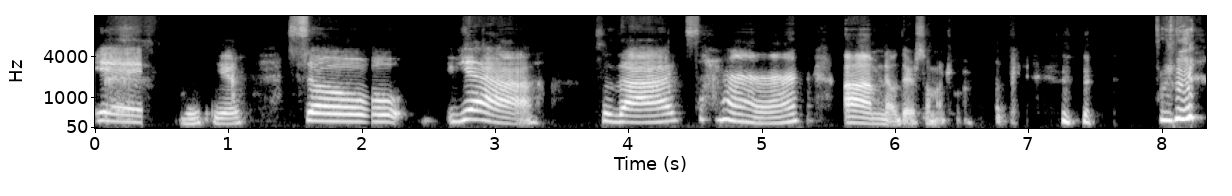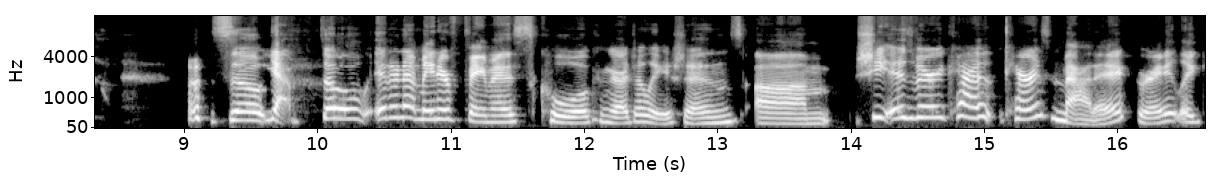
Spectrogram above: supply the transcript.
yay. Thank you. So yeah, so that's her. Um, no, there's so much more. so yeah, so internet made her famous. Cool, congratulations. Um, she is very char- charismatic, right? Like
